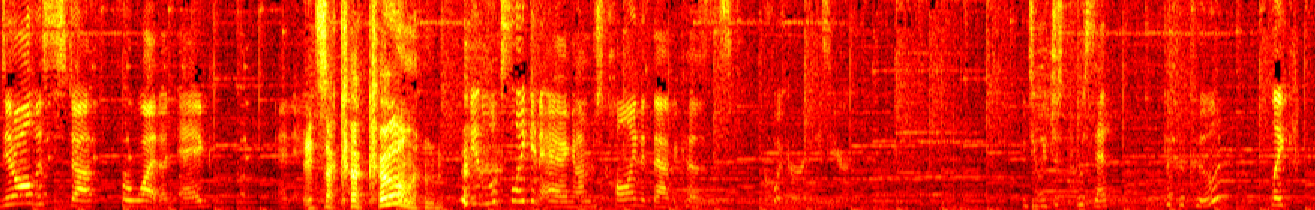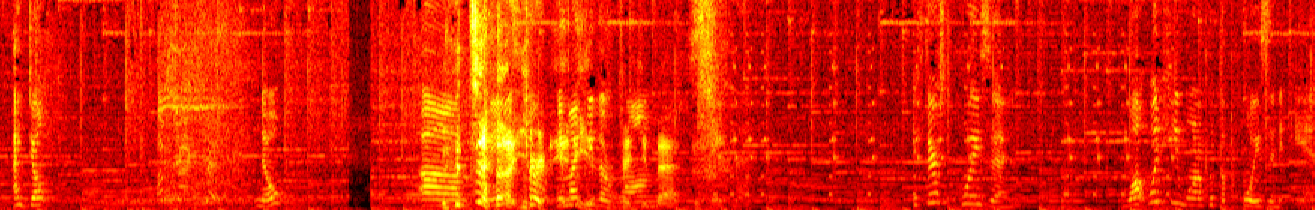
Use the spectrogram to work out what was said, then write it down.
did all this stuff for what? An egg? An egg. It's a cocoon. It looks like an egg, and I'm just calling it that because it's quicker and easier. Do we just present the cocoon? Like, I don't. Nope. Um, You're an the- it might be the wrong that. statement. If there's poison, what would he want to put the poison in?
